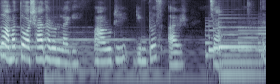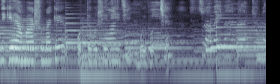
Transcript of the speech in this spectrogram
তো, আমার তো অসাধারণ লাগে। পাউরুটি, ডিম টোস্ট আর চা। এদিকে আমার সোনাকে পড়তে বসিয়ে দিয়েছি বই পড়ছে। সবাই ভালো আছো তো?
